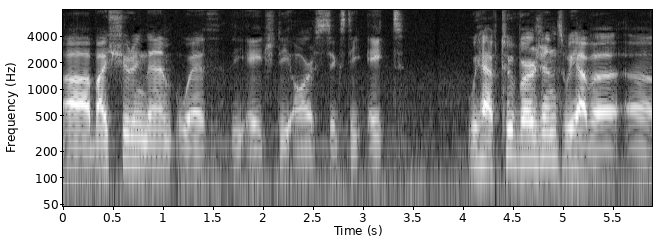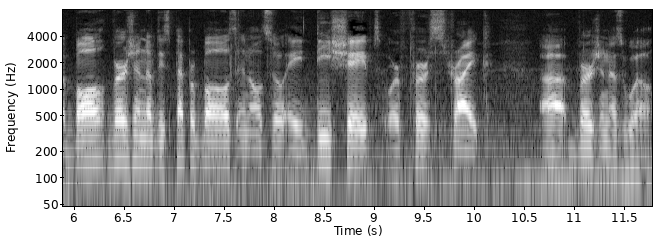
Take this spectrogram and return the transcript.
uh, by shooting them with the HDR 68. We have two versions. We have a, a, ball version of these pepper balls and also a D-shaped or first strike uh, version as well.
